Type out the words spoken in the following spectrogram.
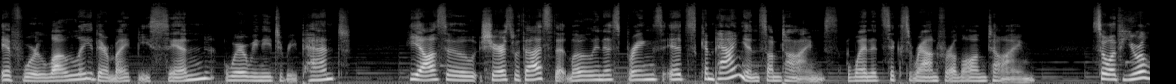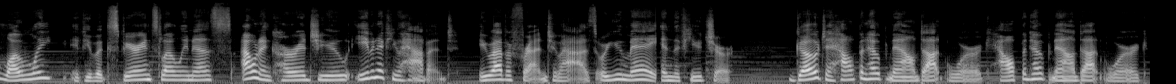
if we're lonely, there might be sin where we need to repent. He also shares with us that loneliness brings its companion sometimes when it sticks around for a long time. So if you're lonely, if you've experienced loneliness, I would encourage you, even if you haven't, you have a friend who has, or you may in the future, Go to helpandhopenow.org, helpandhopenow.org,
